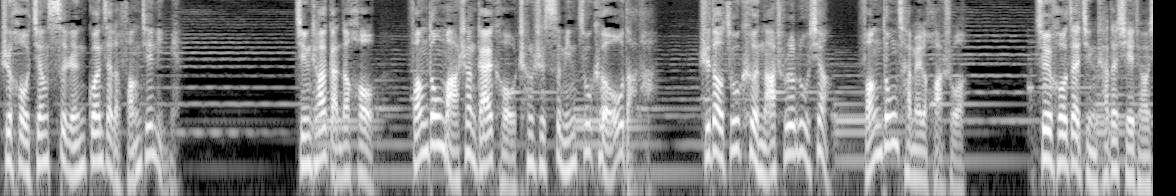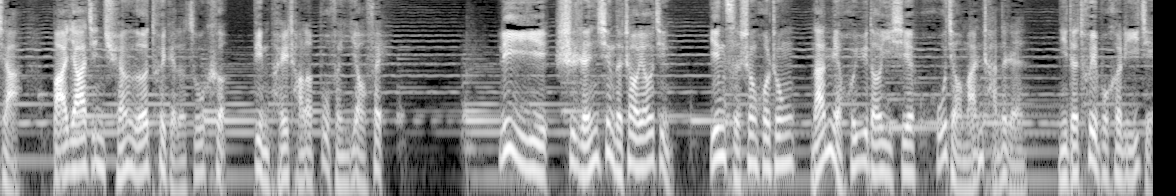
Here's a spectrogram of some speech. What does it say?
之后将四人关在了房间里面。警察赶到后，房东马上改口称是四名租客殴打他，直到租客拿出了录像，房东才没了话说。最后在警察的协调下，把押金全额退给了租客，并赔偿了部分医药费。利益是人性的照妖镜，因此生活中难免会遇到一些胡搅蛮缠的人。你的退步和理解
